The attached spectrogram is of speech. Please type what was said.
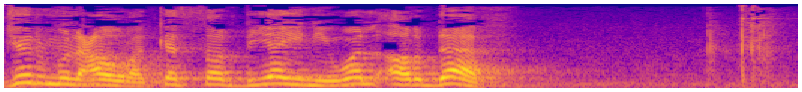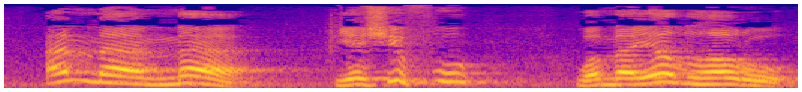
جرم العورة كالثرديين والأرداف. أما ما يشف وما يظهر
